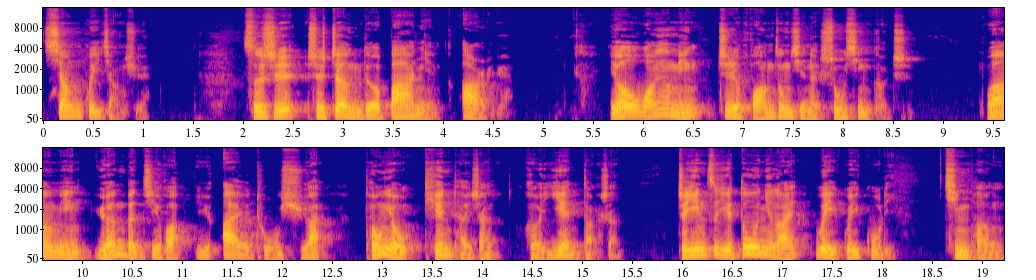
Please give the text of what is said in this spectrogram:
相会讲学。此时是正德八年二月，由王阳明致黄宗贤的书信可知，王阳明原本计划与爱徒徐爱同游天台山和雁荡山，只因自己多年来未归故里，亲朋。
